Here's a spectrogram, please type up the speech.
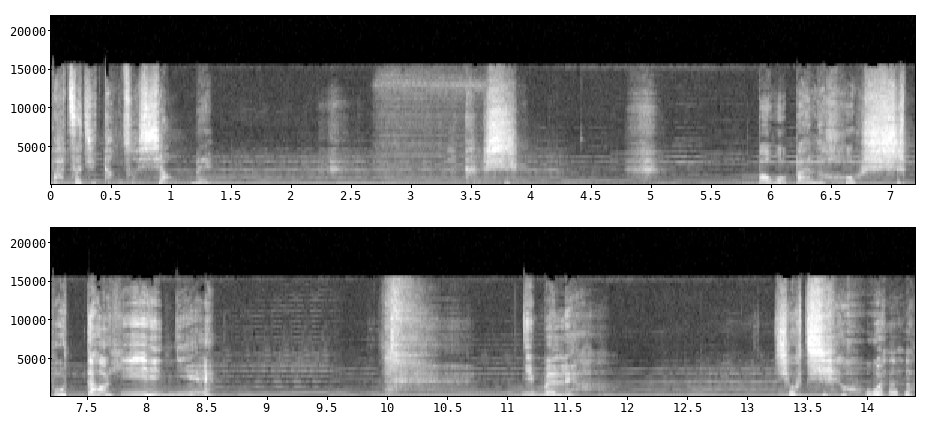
把自己当做小妹。可是帮我办了后事不到一年，你们俩就结婚了。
